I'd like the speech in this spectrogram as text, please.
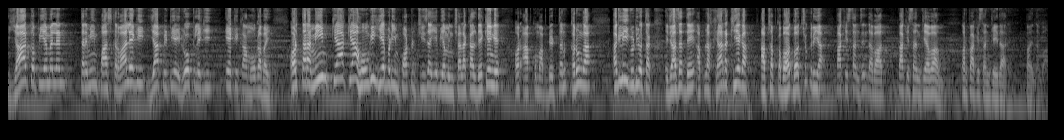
या तो पीएमएलएन तरमीम पास करवा लेगी या पीटीआई रोक लेगी, एक ही काम होगा भाई। और तरमीम क्या क्या होंगी, ये बड़ी इंपॉर्टेंट चीज़ है, ये भी हम इंशाल्लाह कल देखेंगे और आपको मैं अपडेट करूँगा। अगली वीडियो तक इजाज़त दें, अपना ख्याल रखिएगा। आप सबका बहुत बहुत शुक्रिया। पाकिस्तान जिंदाबाद, पाकिस्तान के अवाम और पाकिस्तान के इदारे, पाइंदाबाद।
